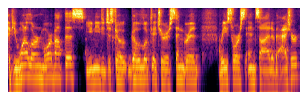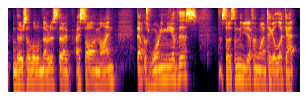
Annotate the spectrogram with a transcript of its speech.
If you want to learn more about this, you need to just go go look at your SendGrid resource inside of Azure. There's a little notice that I, I saw in mine that was warning me of this. So it's something you definitely want to take a look at.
